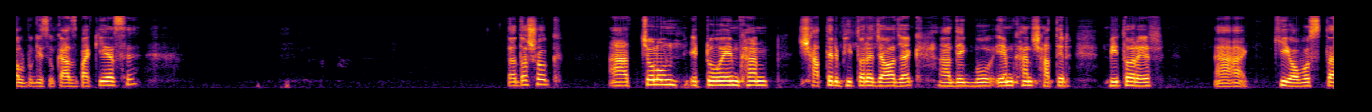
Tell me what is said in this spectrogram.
অল্প কিছু কাজ বাকি আছে। তা দর্শক চলুন একটু এম খান সাতের ভিতরে যাওয়া যাক। দেখব এম খান সাতের ভিতরের কি অবস্থা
